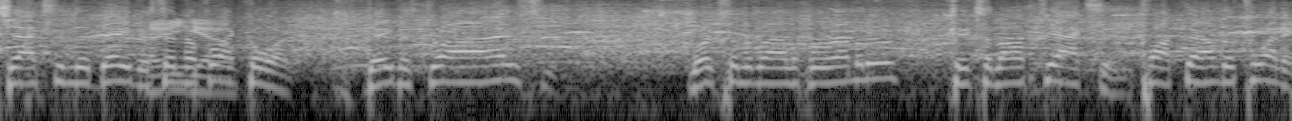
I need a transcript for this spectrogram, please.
Jackson to Davis There in the go. front court. Davis drives, works it around the perimeter, kicks it off Jackson. Clock down to 20.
